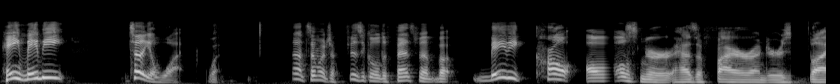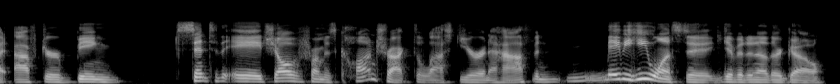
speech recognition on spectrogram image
Hey, maybe tell you what What? not so much a physical defenseman, but maybe Karl Alzner has a fire under his butt after being sent to the AHL from his contract the last year and a half, and maybe he wants to give it another go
